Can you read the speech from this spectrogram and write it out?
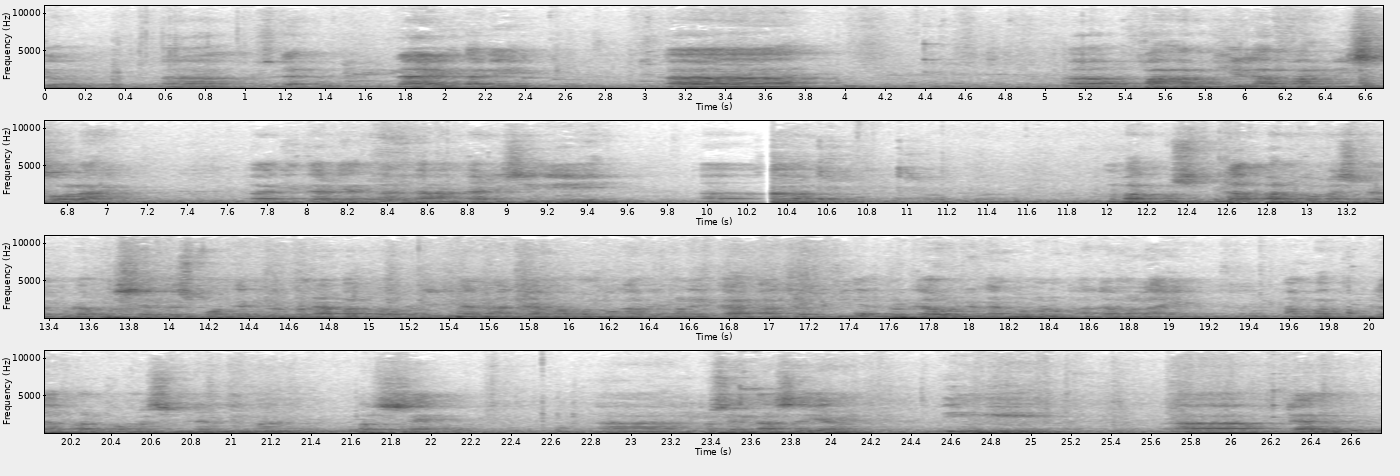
itu. Uh, sudah. Nah yang tadi. Uh, uh, paham khilafah di sekolah. Uh, kita lihat angka-angka di sini. Uh, 48,96 persen responden berpendapat bahwa pendidikan agama mempengaruhi mereka agar tidak bergaul dengan pemeluk agama lain. 48,95 persen. Uh, persentase yang tinggi. Uh, dan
